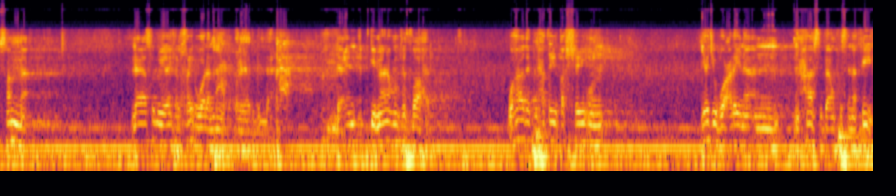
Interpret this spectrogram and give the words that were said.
صماء لا يصل إليها الخير ولا النور والعياذ بالله. لأن إيمانهم في الظاهر. وهذا في الحقيقة شيء يجب علينا أن نحاسب أنفسنا فيه.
